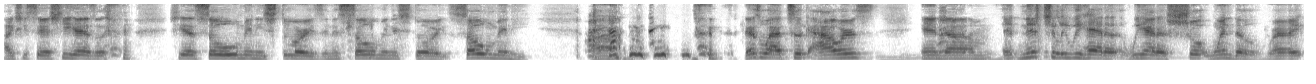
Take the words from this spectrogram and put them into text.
like she said, she has a she has so many stories, and it's so many stories, so many. Um, that's why it took hours. And um, initially, we had a we had a short window, right?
